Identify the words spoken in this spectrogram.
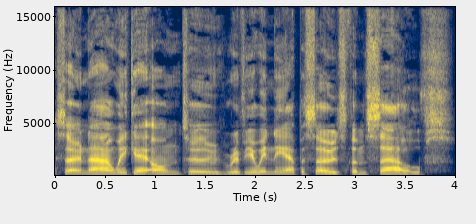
So now we get on to reviewing the episodes themselves.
